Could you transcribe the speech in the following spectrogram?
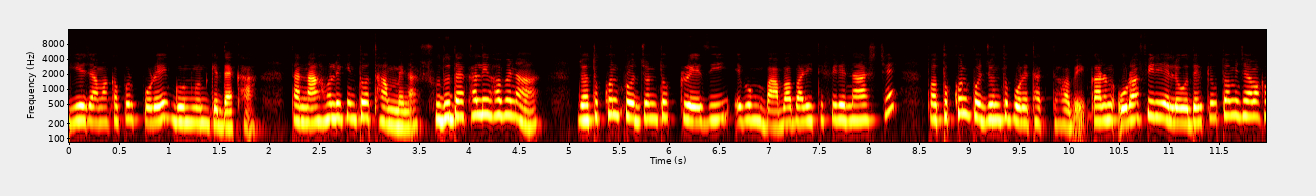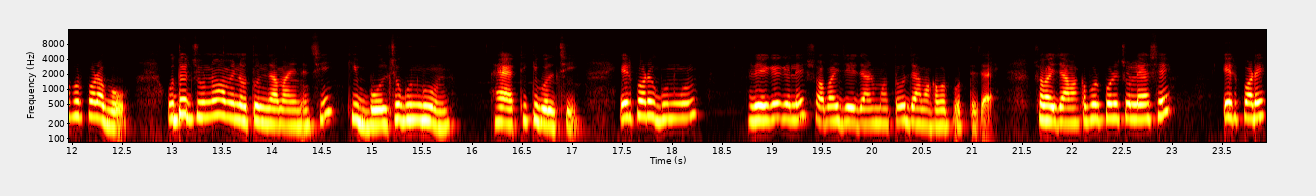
গিয়ে জামা কাপড় পরে গুনগুনকে দেখা। তা না হলে কিন্তু থামবে না। শুধু দেখালেই হবে না? যতক্ষণ পর্যন্ত ক্রেজি এবং বাবা বাড়িতে ফিরে না আসছে, ততক্ষণ পর্যন্ত পরে থাকতে হবে। কারণ ওরা ফিরে এলে ওদেরকেও তো আমি জামা কাপড় পরাবো। ওদের জন্য আমি নতুন জামা এনেছি। কি বলছো গুনগুন? হ্যাঁ ঠিকই বলছি। এরপরে গুনগুন রেগে গেলে সবাই যে যার মতো জামা কাপড় পরতে যায়। সবাই জামা কাপড় পরে চলে আসে। এরপরে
